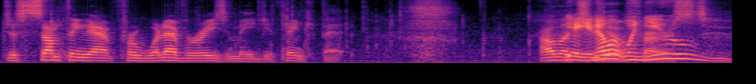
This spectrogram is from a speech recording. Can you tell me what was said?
just something that for whatever reason made you think of it? I'll let Yeah, you know what? When first. you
